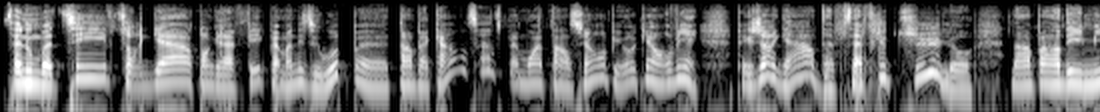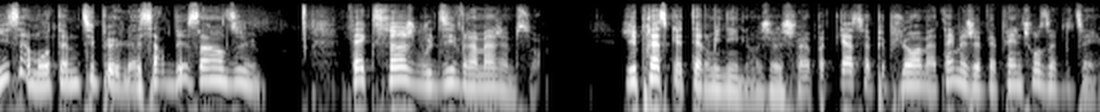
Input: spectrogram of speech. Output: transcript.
Ça nous motive, tu regardes ton graphique, puis à un moment donné, tu dis, oups, euh, t'es en vacances, hein, tu fais moins attention, puis OK, on revient. Fait que je regarde, ça fluctue, là. Dans la pandémie, ça monte un petit peu, là, ça redescendu. Fait que ça, je vous le dis, vraiment, j'aime ça. J'ai presque terminé. Là. Je, fais un podcast un peu plus long un matin, mais j'avais plein de choses à vous dire.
